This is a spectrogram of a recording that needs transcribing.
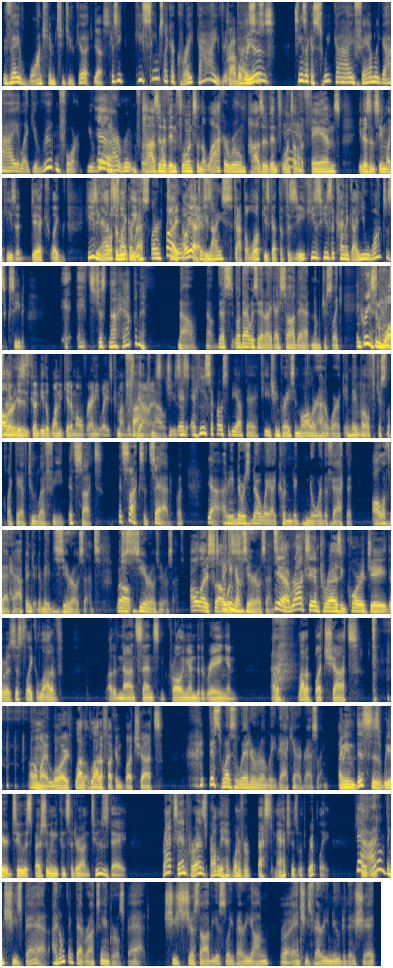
they want him to do good Yes, because he he seems like a great guy. He really probably does. is. Seems like a sweet guy, family guy. Like you're rooting for him. You really Yeah. are rooting for him. Positive him. influence in the locker room. Positive influence on the fans. He doesn't seem like he's a dick. Like he's he looks absolutely like a wrestler, too, Right. Oh, yeah. He's- nice. got the look. He's got the physique. He's he's the kind of guy you want to succeed. It- it's just not happening. No, no. This well, that was it. Like I saw that, and I'm just like, And Grayson Waller not isn't going to be the one to get him over, anyways. Come on, let's fuck be honest. no. He- and, and he's supposed to be out there teaching Grayson Waller how to work, and they Mm. both just look like they have two left feet. It sucks. It sucks. It's sad, but yeah, I mean, there was no way I couldn't ignore the fact that all of that happened, and it made zero sense. well, Just zero, zero sense. all I saw Speaking was of zero sense, yeah, Roxanne Perez and Cora Jade. There was just like a lot of a lot of nonsense and crawling under the ring and a lot of, lot of butt shots. oh my lord, a lot of, lot of fucking butt shots. This was literally backyard wrestling. I mean, this is weird too, especially when you consider on Tuesday, Roxanne Perez probably had one of her best matches with Ripley. Yeah, Uh, I don't think she's bad. I don't think that Roxanne girl's bad. She's just obviously very young Right. and she's very new to this shit.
